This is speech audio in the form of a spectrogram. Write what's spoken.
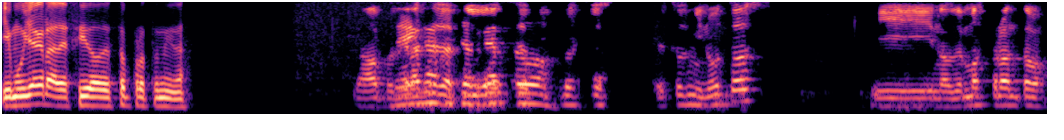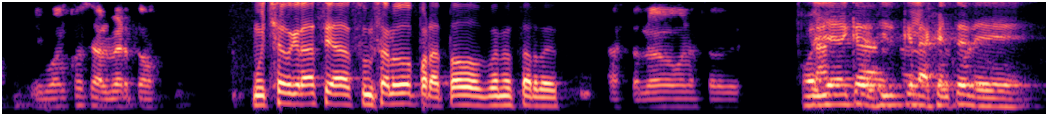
muy agradecido de esta oportunidad. No, pues gracias a ti por estos, minutos y nos vemos pronto. Y buen José Alberto. Muchas gracias, un saludo para todos, buenas tardes. Hasta luego, buenas tardes. Oye, hay que decir que la gente de,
